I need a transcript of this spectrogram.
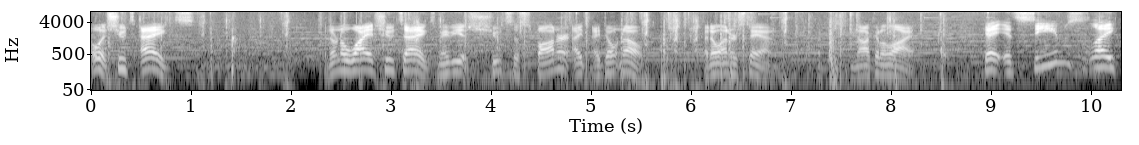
Oh, it shoots eggs. I don't know why it shoots eggs. Maybe it shoots a spawner. I, I don't know. I don't understand. I'm not gonna lie. Okay, it seems like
